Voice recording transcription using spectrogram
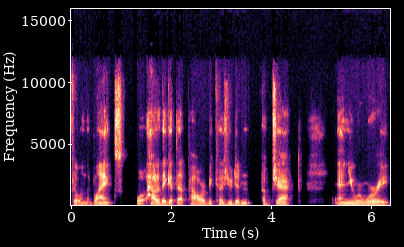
fill in the blanks. Well, how did they get that power? Because you didn't object and you were worried.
